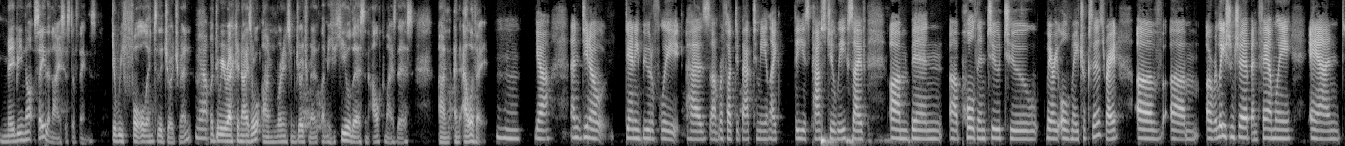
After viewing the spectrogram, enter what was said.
maybe not say the nicest of things do we fall into the judgment yeah or do we recognize oh i'm running some judgment let me heal this and alchemize this and and elevate mm-hmm. Yeah. And you know danny beautifully has um, reflected back to me like these past two weeks i've um, been uh, pulled into two very old matrices right of um, a relationship and family. And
